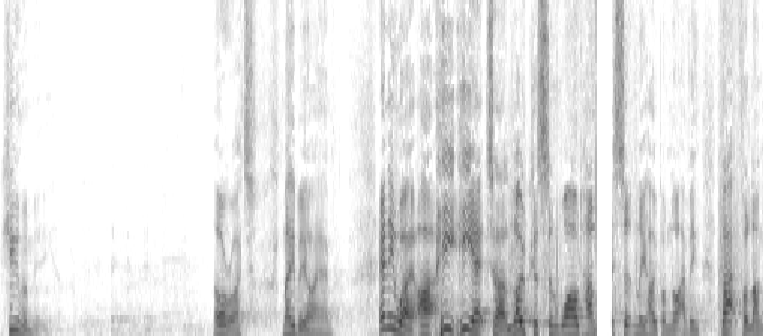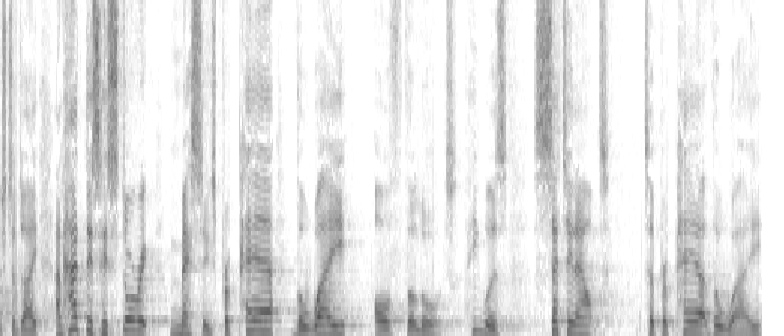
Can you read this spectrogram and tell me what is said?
Humour me. All right, maybe I am. Anyway, uh, he, he ate uh, locusts and wild honey. I certainly hope I'm not having that for lunch today. And had this historic message prepare the way of the Lord. He was setting out to prepare the way,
